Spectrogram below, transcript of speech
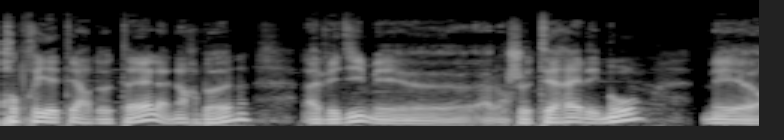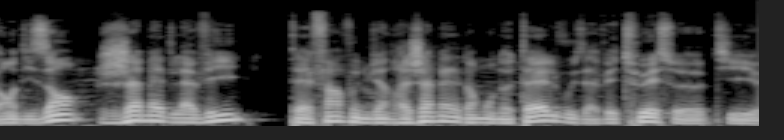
propriétaire d'hôtel à Narbonne avait dit, mais euh, alors je tairai les mots, mais euh, en disant jamais de la vie, TF1, vous ne viendrez jamais dans mon hôtel, vous avez tué ce petit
